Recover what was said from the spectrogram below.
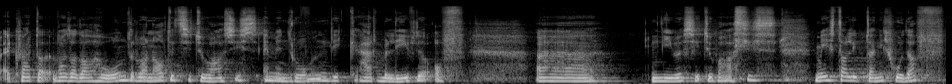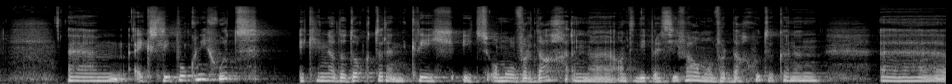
Ik was dat al gewoon. Er waren altijd situaties in mijn dromen die ik herbeleefde of uh, nieuwe situaties. Meestal liep dat niet goed af. Um, ik sliep ook niet goed. Ik ging naar de dokter en kreeg iets om overdag, een uh, antidepressiva, om overdag goed te kunnen uh,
